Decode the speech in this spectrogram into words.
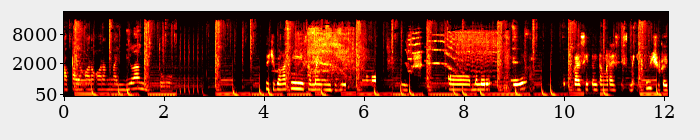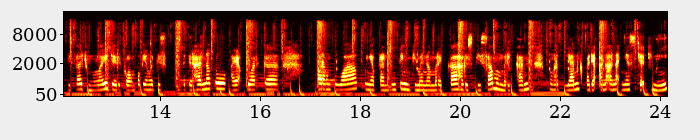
apa yang orang-orang lain bilang gitu. Setuju banget nih sama yang di uh, menurut aku edukasi tentang rasisme itu juga bisa dimulai dari kelompok yang lebih sederhana tuh kayak keluarga. Orang tua punya peran penting di mana mereka harus bisa memberikan pengertian kepada anak-anaknya sejak dini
